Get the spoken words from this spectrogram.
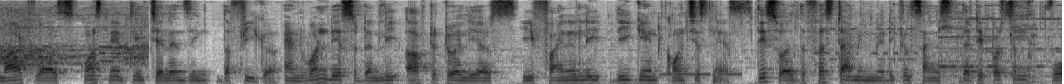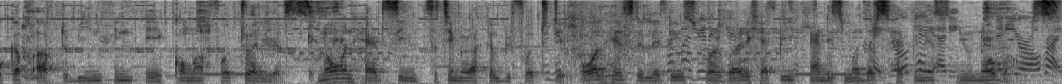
Mart was constantly challenging the figure and one day suddenly after 12 years he finally regained consciousness. This was the first time in medical science that a person woke up after being in a coma for 12 years. No one had seen such a miracle before today. All his relatives were very happy and his mother's happiness knew no bounds.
